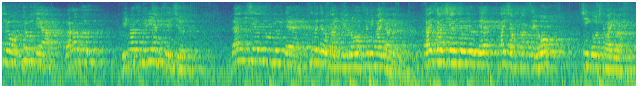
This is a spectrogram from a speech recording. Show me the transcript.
白ジョージアバラム・リパルテリアニ選手。第2試合場において全ての階級のセミファイナル。第3試合場において敗者復活戦を進行してまいります。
